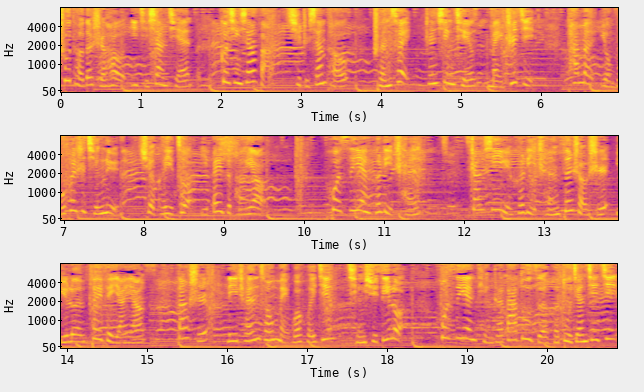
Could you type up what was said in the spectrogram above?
出头的时候一起向前，个性相仿，气质相投，纯粹真性情，美知己。他们永不会是情侣，却可以做一辈子朋友。霍思燕和李晨，张馨予和李晨分手时，舆论沸沸扬扬。当时李晨从美国回京，情绪低落，霍思燕挺着大肚子和杜江接机，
